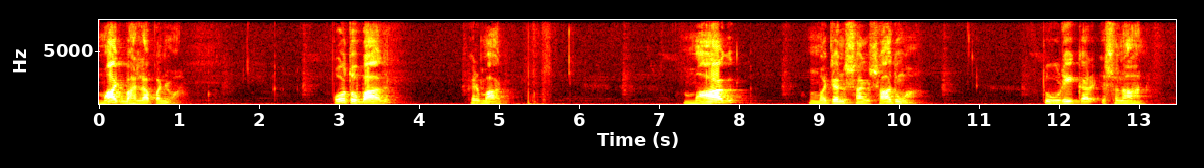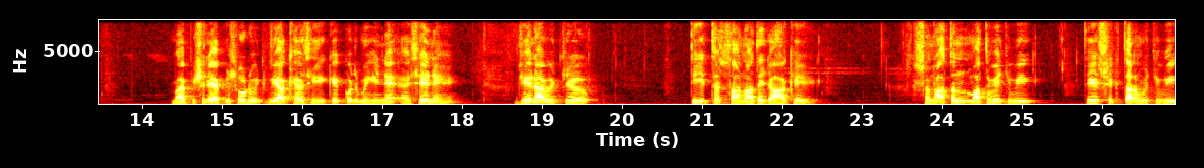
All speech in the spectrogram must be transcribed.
ਮਾਝ ਮਹੱਲਾ ਪੰਜਵਾਂ। ਉਹ ਤੋਂ ਬਾਅਦ ਫਿਰ ਮਾਘ। ਮਾਘ ਮਜਨ ਸੰਗ ਸਾਧੂਆਂ, ਧੂੜੀ ਕਰ ਇਸਨਾਨ। ਮੈਂ ਪਿਛਲੇ ਐਪੀਸੋਡ ਵਿੱਚ ਵੀ ਆਖਿਆ ਸੀ ਕਿ ਕੁਝ ਮਹੀਨੇ ਐਸੇ ਨੇ ਜਿਨ੍ਹਾਂ ਵਿੱਚ ਤੀਰਥ ਸਥਾਨਾਂ ਤੇ ਜਾ ਕੇ ਸਨਾਤਨ ਮਤ ਵਿੱਚ ਵੀ ਤੇ ਸਿੱਖ ਧਰਮ ਵਿੱਚ ਵੀ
